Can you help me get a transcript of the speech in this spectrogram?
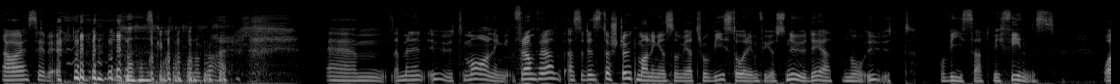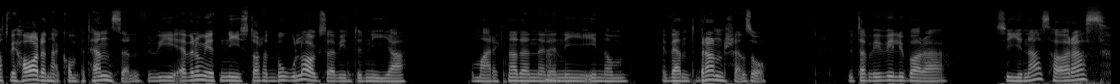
ja, jag ser det. Ska komma på något bra här. Nej, men en utmaning, framförallt alltså den största utmaningen som jag tror vi står inför just nu det är att nå ut och visa att vi finns och att vi har den här kompetensen. För vi, även om vi är ett nystartat bolag så är vi inte nya på marknaden eller Mm. ny inom eventbranschen så. Utan vi vill ju bara synas, höras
